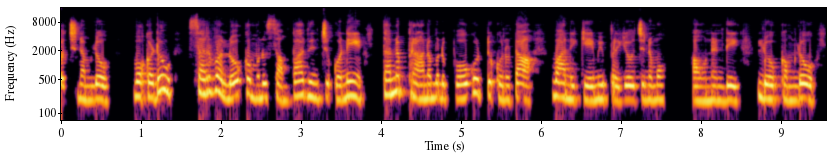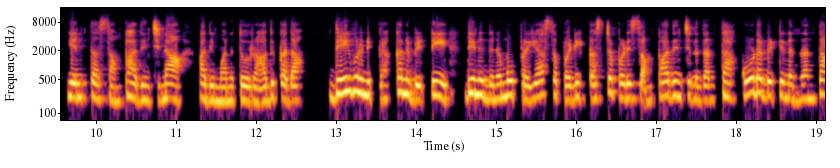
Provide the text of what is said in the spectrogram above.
వచనంలో ఒకడు సర్వలోకమును సంపాదించుకొని తన ప్రాణమును పోగొట్టుకునుట వానికేమి ప్రయోజనము? అవునండి లోకంలో ఎంత సంపాదించినా అది మనతో రాదు కదా. దేవుని ప్రక్కన పెట్టి దీని దినము ప్రయాసపడి కష్టపడి సంపాదించినదంతా కూడబెట్టినదంతా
